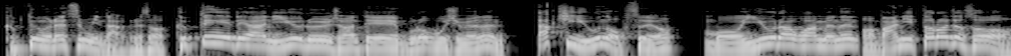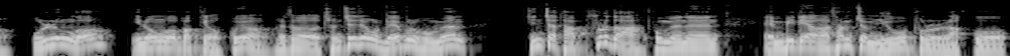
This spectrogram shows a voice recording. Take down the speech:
급등을 했습니다. 그래서 급등에 대한 이유를 저한테 물어보시면은 딱히 이유는 없어요. 뭐 이유라고 하면은 어, 많이 떨어져서 오른 거 이런 거밖에 없고요. 그래서 전체적으로 맵을 보면 진짜 다 푸르다. 보면은 엔비디아가 3.65% 올랐고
